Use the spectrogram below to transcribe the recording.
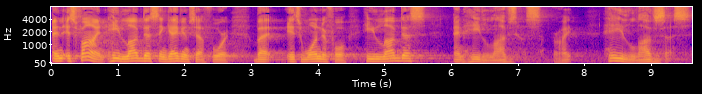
And it's fine. He loved us and gave himself for it, but it's wonderful. He loved us and he loves us, right? He loves us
